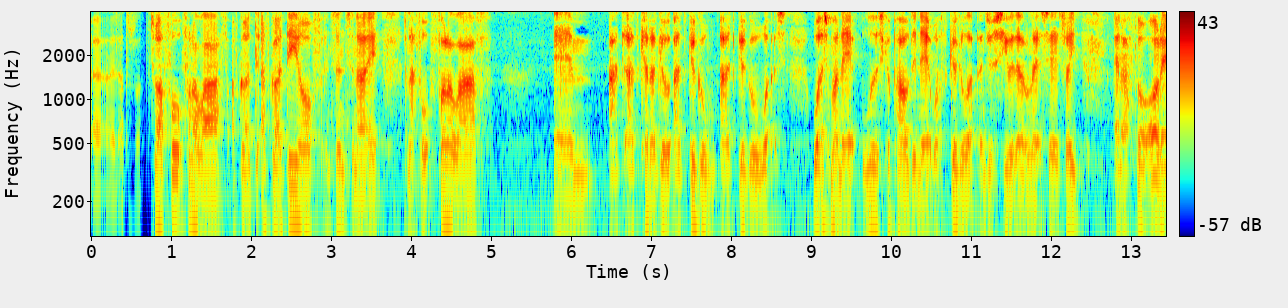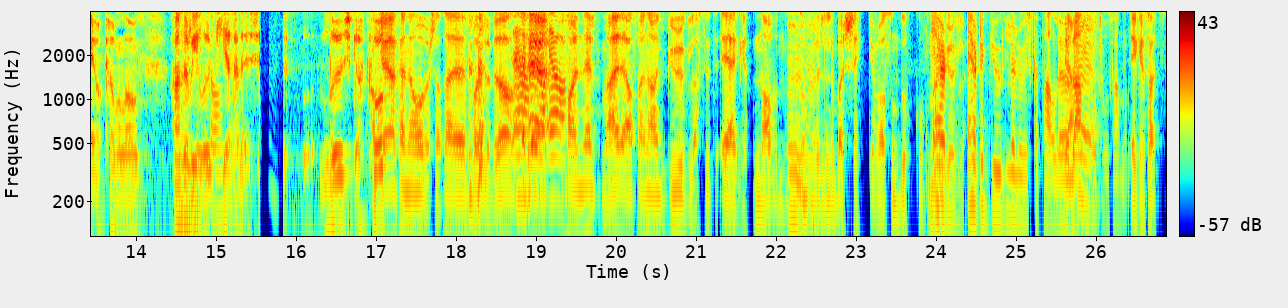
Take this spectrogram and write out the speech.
eh, rett og slett. So I thought for a laugh. I've got a, I've got a day off in Cincinnati, and I thought for a laugh, um, I'd, I'd kind of go I'd Google I'd Google what's what's my net Lewis Capaldi net worth. Google it and just see what the internet says, right? And I thought, all right, I'll come along. Had a wee look here, and it I Ok, Jeg kan jo oversette her foreløpig. da Ja, Det ja. han hjelper meg her, er at han har googla sitt eget navn. Så vil han bare sjekke hva som dukker opp Jeg når han hørte, googler. jeg hørte Google og Louis Capaldi, og Ja. to to sammen. Ikke sant?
